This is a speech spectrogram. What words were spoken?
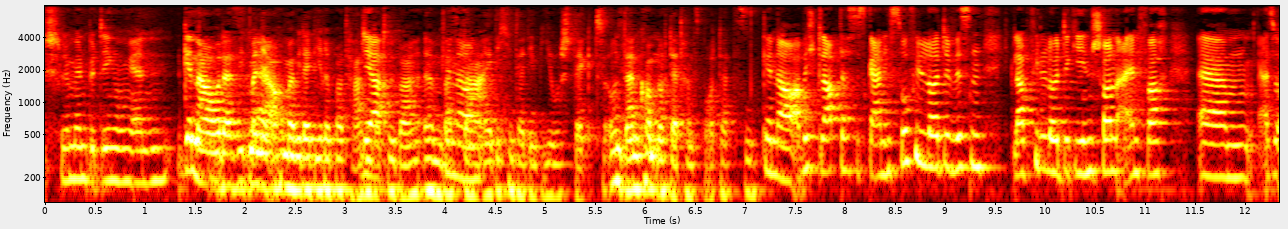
schlimmen Bedingungen. Genau, da sieht man ja, auch immer wieder die Reportagen Ja, darüber, ähm, was genau. da eigentlich hinter dem Bio steckt. Und dann kommt noch der Transport dazu. Genau, aber ich glaube, dass es gar nicht so viele Leute wissen. Ich glaube, viele Leute gehen schon einfach, ähm, also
